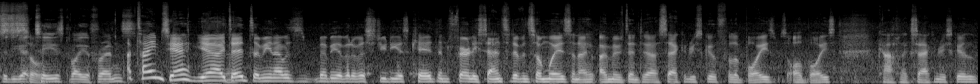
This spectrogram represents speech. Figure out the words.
Did you get so- teased by your friends? at times, yeah, yeah, I did. I mean, I was maybe a bit of a studious kid and fairly sensitive in some ways. And I, I moved into a secondary school full of boys. It was all boys, Catholic secondary school.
